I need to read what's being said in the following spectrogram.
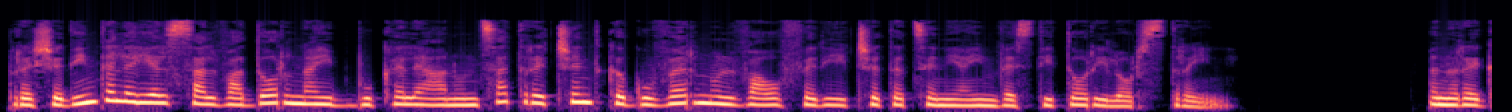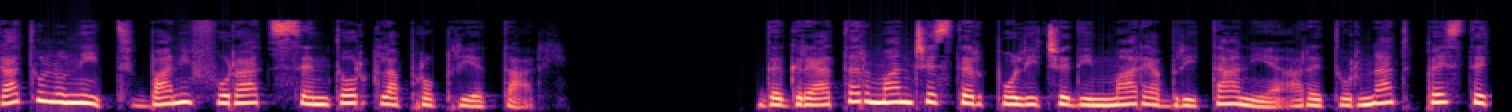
Președintele El Salvador Naib Bukele a anunțat recent că guvernul va oferi cetățenia investitorilor străini. În Regatul Unit, banii furați se întorc la proprietari. The Greater Manchester Police din Marea Britanie a returnat peste 5,4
